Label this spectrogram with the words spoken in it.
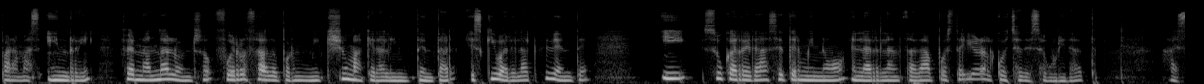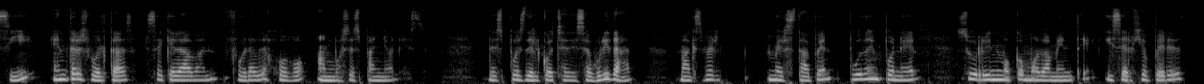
Para más INRI, Fernando Alonso fue rozado por Mick Schumacher al intentar esquivar el accidente y su carrera se terminó en la relanzada posterior al coche de seguridad. Así, en tres vueltas se quedaban fuera de juego ambos españoles. Después del coche de seguridad, Max Verstappen pudo imponer su ritmo cómodamente y Sergio Pérez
